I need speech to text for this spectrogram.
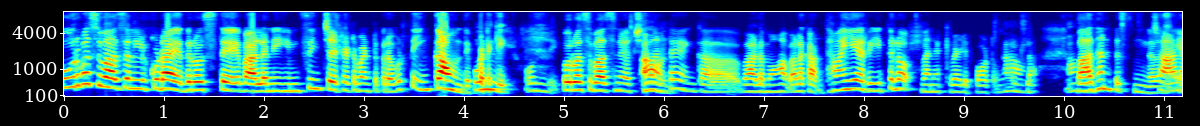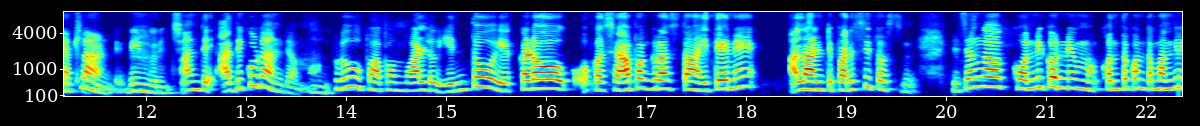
పూర్వ సువాసనలు కూడా ఎదురొస్తే వాళ్ళని హింసించేటటువంటి ప్రవృత్తి ఇంకా ఉంది ఇప్పటికీ. ఉంది పూర్వ సువాసన వచ్చిందంటే ఇంకా వాళ్ళ మొహ వాళ్ళకి అర్థమయ్యే రీతిలో వెనక్కి వెళ్ళిపోవటం అవును. బాధ అనిపిస్తుంది కదా. ఎట్లా. అండి దీని గురించి? అంతే అది కూడా అంతే అమ్మ. ఇప్పుడు పాపం వాళ్ళు ఎంతో ఎక్కడో ఒక శాపగ్రస్తం అయితేనే అలాంటి పరిస్థితి వస్తుంది. నిజంగా కొన్ని కొన్ని కొంత కొంతమంది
